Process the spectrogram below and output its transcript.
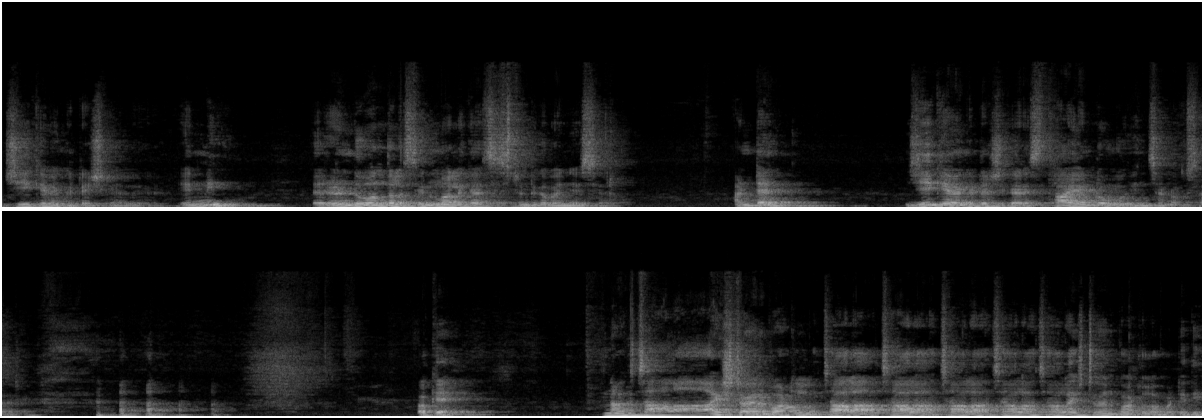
జీకే వెంకటేష్ గారి దగ్గర. ఎన్ని? రెండు వందల సినిమాలకి అసిస్టెంట్గా పనిచేశారు. అంటే జీకే వెంకటేష్ గారి స్థాయి అంటూ ఊహించండి ఒకసారి. ఓకే. నాకు చాలా ఇష్టమైన పాటలు చాలా చాలా చాలా చాలా చాలా ఇష్టమైన పాటలు ఒకటి ఇది.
